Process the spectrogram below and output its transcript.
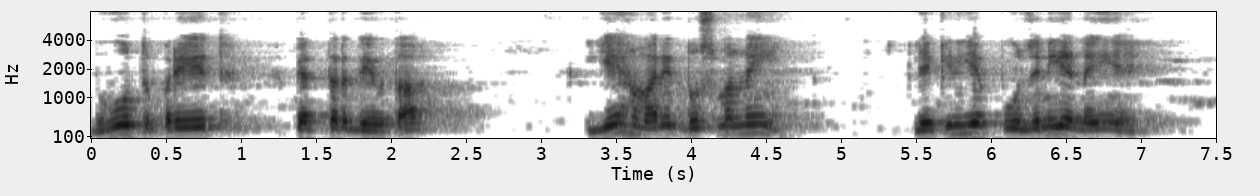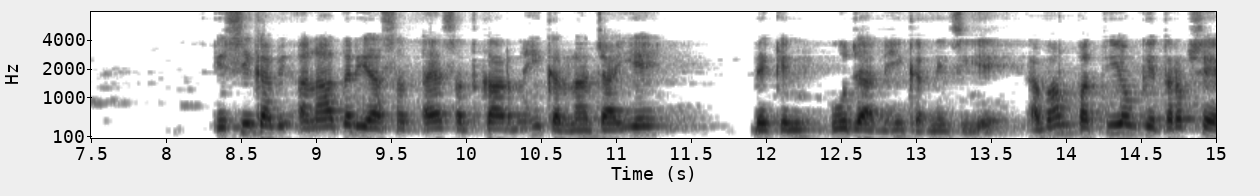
भूत प्रेत, पितर देवता, ये हमारे दुश्मन नहीं, लेकिन ये पूजनीय नहीं है। किसी का भी अनादर या असत्कार नहीं करना चाहिए, लेकिन पूजा नहीं करनी चाहिए। अब हम पत्तियों की तरफ़ से,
